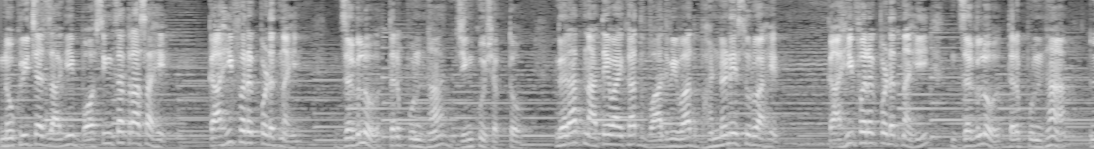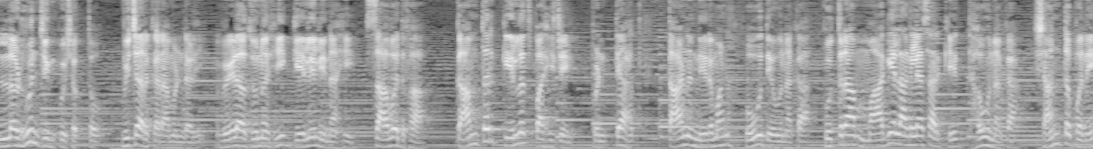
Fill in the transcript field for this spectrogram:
नोकरीच्या जागी बॉसिंगचा त्रास आहे. काही फरक पडत नाही. जगलो तर पुन्हा जिंकू शकतो. घरात नातेवाईकात वादविवाद भांडणे सुरू आहेत. काही फरक पडत नाही. जगलो तर पुन्हा लढून जिंकू शकतो. विचार करा मंडळी वेळ अजूनही गेलेली नाही. सावध व्हा. काम तर केलंच पाहिजे पण त्यात ताण निर्माण होऊ देऊ नका. कुत्रा मागे लागल्यासारखे धावू नका. शांतपणे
